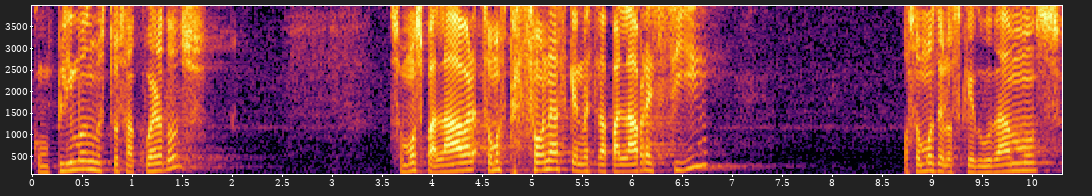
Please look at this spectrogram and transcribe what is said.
cumplimos nuestros acuerdos. Somos somos personas que nuestra palabra es sí. O somos de los que dudamos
